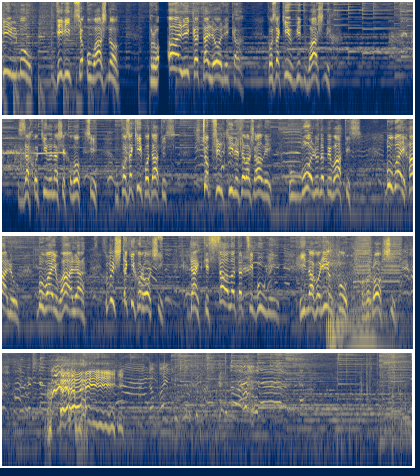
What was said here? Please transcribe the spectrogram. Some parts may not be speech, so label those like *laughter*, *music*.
фільму. Дивіться уважно про Аліка та Льоліка, козаків відважних. Захотіли наші хлопці в козаки податись, щоб жінки не заважали в волю напиватись. Бувай, Галю, бувай, Валя, ви ж такі хороші. Дайте сала та цибулі і на горілку гроші. Гей!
